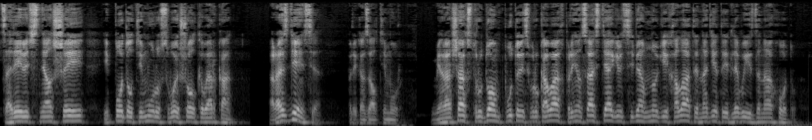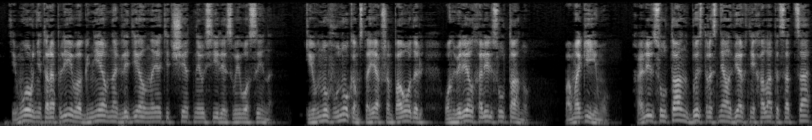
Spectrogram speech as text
Царевич снял шеи и подал Тимуру свой шелковый аркан. «Разденься», — приказал Тимур. Мираншах с трудом, путаясь в рукавах, принялся стягивать с себя многие халаты, надетые для выезда на охоту. Тимур неторопливо, гневно глядел на эти тщетные усилия своего сына. Кивнув внукам, стоявшим поодаль, он велел Халиль Султану. «Помоги ему». Халиль Султан быстро снял верхние халаты с отца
